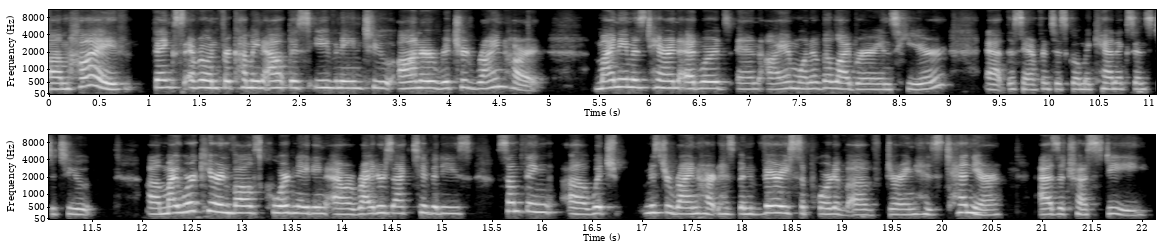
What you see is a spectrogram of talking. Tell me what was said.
Um, hi, thanks everyone for coming out this evening to honor Richard Reinhardt. My name is Taryn Edwards, and I am one of the librarians here at the San Francisco Mechanics Institute. Uh, my work here involves coordinating our writers' activities, something uh, which Mr. Reinhardt has been very supportive of during his tenure as a trustee.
